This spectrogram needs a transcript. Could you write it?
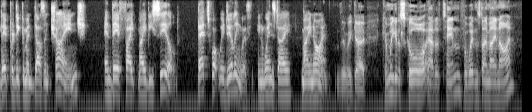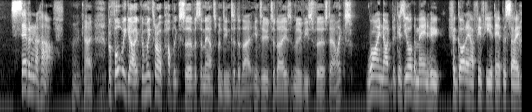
Their predicament doesn't change, and their fate may be sealed. That's what we're dealing with in Wednesday, May 9. There we go. Can we get a score out of 10 for Wednesday, May 9? Seven and a half. Okay. Before we go, can we throw a public service announcement into today into today's movies first, Alex? Why not? Because you're the man who forgot our 50th episode.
